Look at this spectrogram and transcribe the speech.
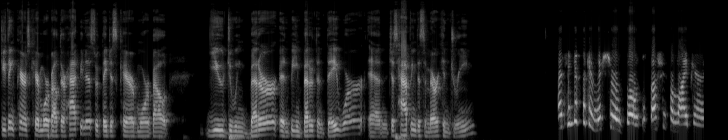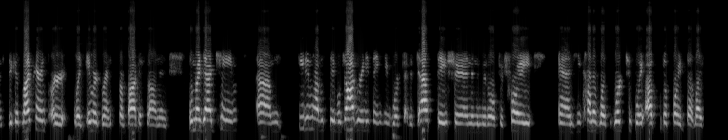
Do you think parents care more about their happiness, or they just care more about you doing better and being better than they were, and just having this American dream? I think it's like a mixture of both, especially for my parents, because my parents are like immigrants from Pakistan, and when my dad came, um, he didn't have a stable job or anything. He worked at a gas station in the middle of Detroit, and he kind of like worked his way up to the point that like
